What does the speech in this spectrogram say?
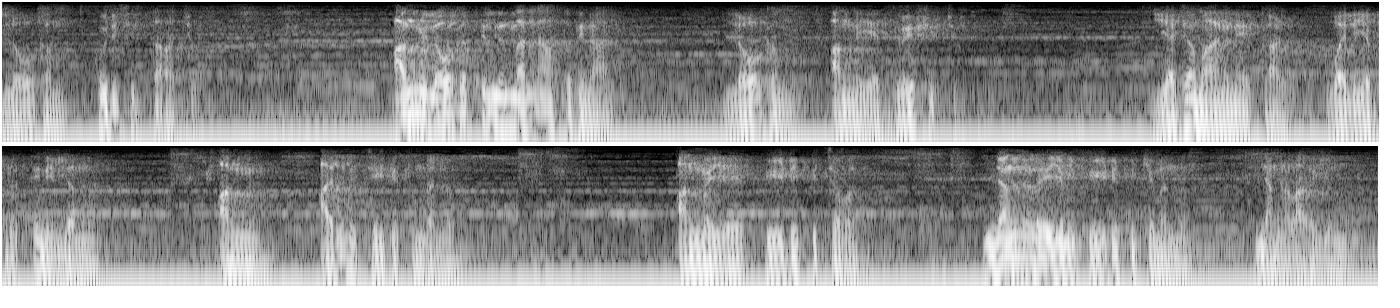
ലോകം കുരിശിൽ തറച്ചു. അങ്ങ് ലോകത്തിൽ നിന്നല്ലാത്തതിനാൽ ലോകം അങ്ങയെ ദ്വേഷിച്ചു. യജമാനേക്കാൾ വലിയ ഭൃത്യനില്ലെന്ന് അങ്ങ് അരുളി ചെയ്തിട്ടുണ്ടല്ലോ. അങ്ങയെ പീഡിപ്പിച്ചവർ ഞങ്ങളെയും പീഡിപ്പിക്കുമെന്ന് ഞങ്ങൾ അറിയുന്നു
